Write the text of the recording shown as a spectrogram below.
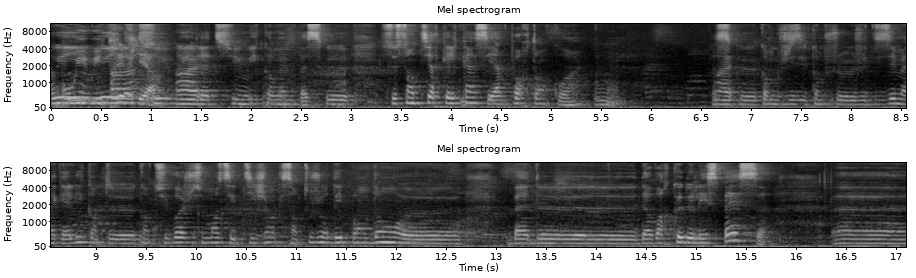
Oui, oui, oui, très là-dessus, fier. oui, Ouais. là-dessus, oui, quand même, parce que se sentir quelqu'un, c'est important, quoi. hein. Parce Ouais. que, comme je, disais- comme je, je disais, Magali, quand, euh, quand tu vois justement ces petits gens qui sont toujours dépendants euh, bah, de, d'avoir que de l'espèce, euh,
